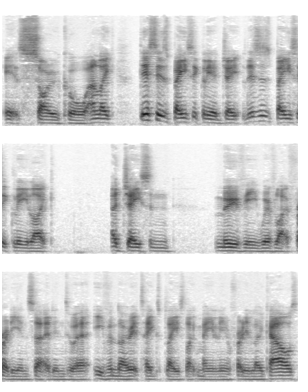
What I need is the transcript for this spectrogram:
it's so cool. And like this is basically a J- this is basically like a Jason movie with like Freddy inserted into it, even though it takes place like mainly in Freddy locales.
